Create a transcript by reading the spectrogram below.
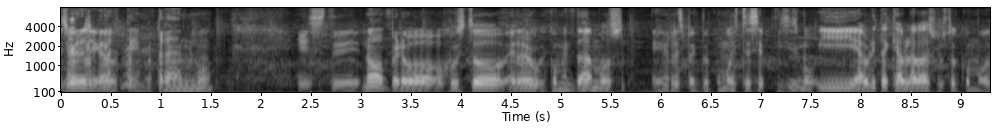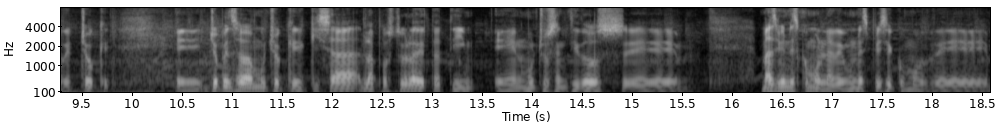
si hubiera llegado temprano. Este, no, pero justo era algo que comentábamos eh, respecto como este escepticismo y ahorita que hablabas justo como de choque, eh, yo pensaba mucho que quizá la postura de Tati en muchos sentidos eh, más bien es como la de una especie como de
